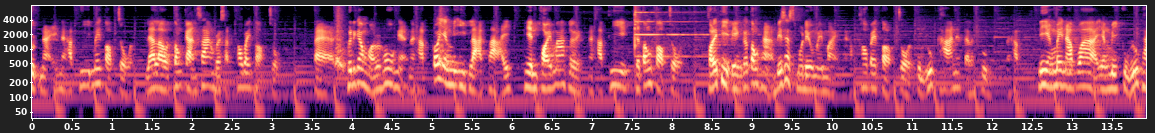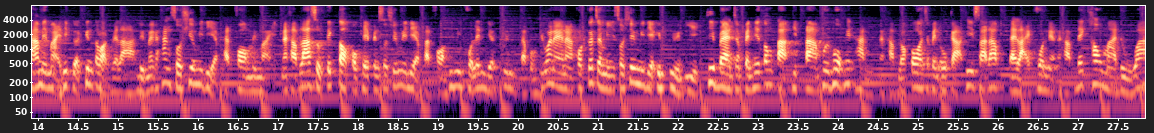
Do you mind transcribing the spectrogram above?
จุดไหนนะครับที่ไม่ตอบโจทย์ และเราต้องการสร้างบริษัทเข้าไปตอบโจทย์ แต่พฤติกรรมของผู้บริโภคเนี่ยนะครับก็ยังมีอีกหลากหลายเพนพอยต์มากเลยนะครับที่จะต้องตอบโจทย์คอลเลกทีฟเองก็ต้องหา business model ใหม่ๆนะครับเข้าไปตอบโจทย์กลุ่มลูกค้าในแต่ละกลุ่มนะครับนี่ยังไม่นับว่ายังมีกลุ่มลูกค้าใหม่ๆที่เกิดขึ้นตลอดเวลาหรือแม้กระทั่งโซเชียลมีเดียแพลตฟอร์มใหม่ๆนะครับล่าสุด TikTok โอเคเป็นโซเชียลมีเดียแพลตฟอร์มที่มีคนเล่นเยอะขึ้นแต่ผมคิดว่าในอนาคตก็จะมีโซเชียลมีเดียอื่นๆอีกที่แบรนด์จำเป็นที่ต้องตามติดตามผู้บริโภคให้ทันนะครับแล้วก็จะเป็นโอกาสที่สตาร์ทอัพหลายๆคนเนี่ยนะครับได้เข้ามาดูว่า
